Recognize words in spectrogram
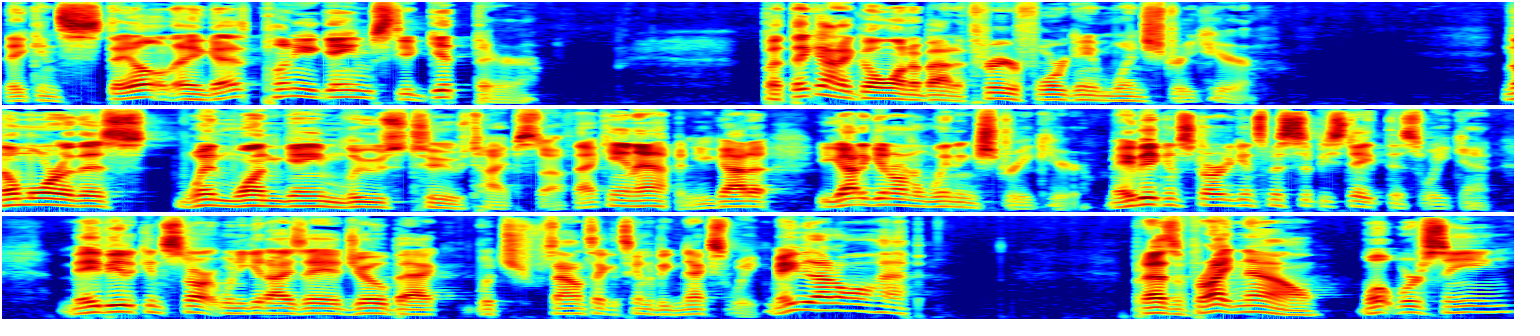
They can still they got plenty of games to get there. But they got to go on about a 3 or 4 game win streak here. No more of this win one game, lose two type stuff. That can't happen. You gotta you gotta get on a winning streak here. Maybe it can start against Mississippi State this weekend. Maybe it can start when you get Isaiah Joe back, which sounds like it's going to be next week. Maybe that'll all happen. But as of right now, what we're seeing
